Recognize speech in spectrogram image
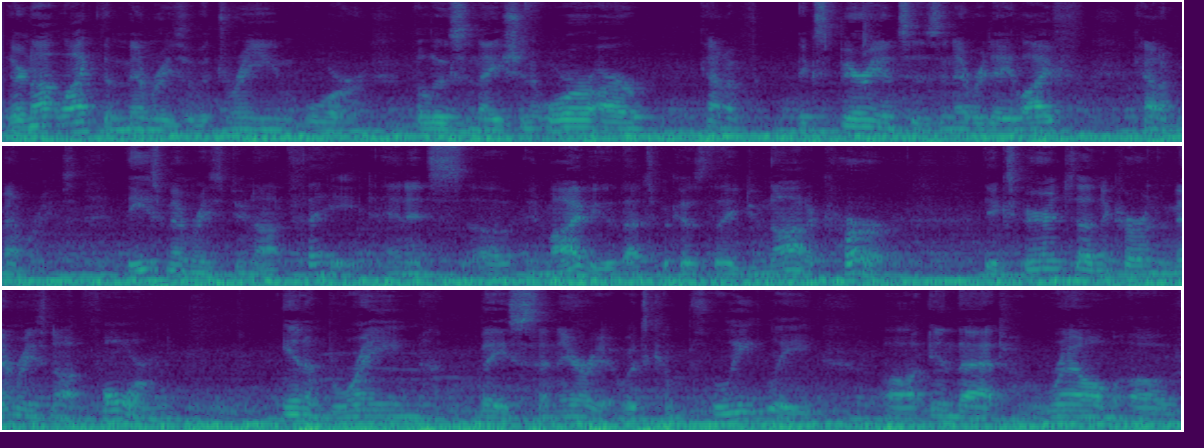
They're not like the memories of a dream or hallucination or our kind of experiences in everyday life kind of memories. These memories do not fade. And it's, uh, in my view, that's because they do not occur. The experience doesn't occur and the memory is not formed in a brain based scenario. It's completely uh, in that realm of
